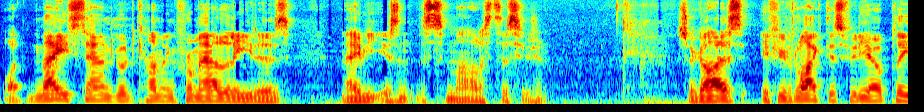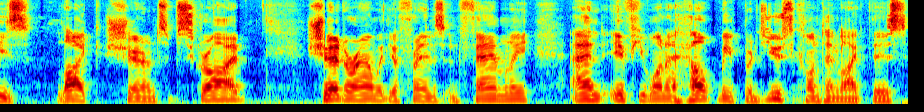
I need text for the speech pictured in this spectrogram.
what may sound good coming from our leaders maybe isn't the smartest decision. So guys, if you've liked this video, please like, share and subscribe. Share it around with your friends and family. And if you want to help me produce content like this,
